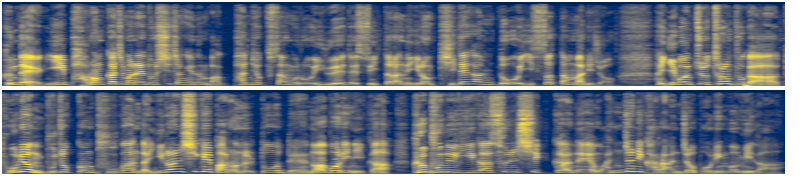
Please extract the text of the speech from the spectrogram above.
근데 이 발언까지만 해도 시장에는 막판 협상으로 유예될 수 있다라는 이런 기대 감도 있었단 말이죠. 이번 주 트럼프가 돌연 무조건 부과한다 이런 식의 발언을 또 내놔버리니까 그 분위기가 순식간에 완전히 가라앉아 버린 겁니다.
